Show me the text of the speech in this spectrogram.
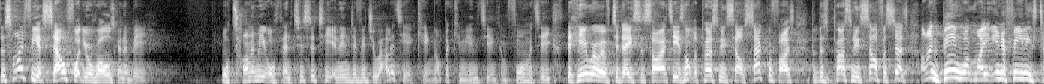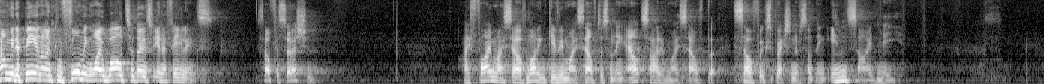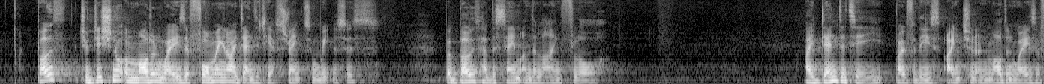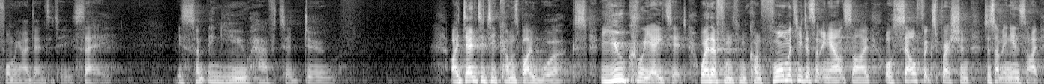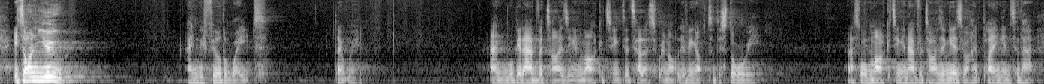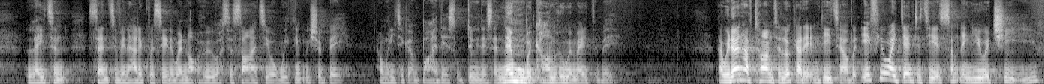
Decide for yourself what your role is going to be. Autonomy, authenticity, and individuality are king, not the community and conformity. The hero of today's society is not the person who self sacrifices, but the person who self asserts. I'm being what my inner feelings tell me to be, and I'm conforming my world to those inner feelings. Self assertion. I find myself not in giving myself to something outside of myself, but self expression of something inside me. Both traditional and modern ways of forming an identity have strengths and weaknesses, but both have the same underlying flaw. Identity, both of these ancient and modern ways of forming identity, say, is something you have to do. Identity comes by works. You create it, whether from, conformity to something outside or self expression to something inside. It's on you. And we feel the weight, don't we? And we'll get advertising and marketing to tell us we're not living up to the story. That's what marketing and advertising is, right? Playing into that latent sense of inadequacy that we're not who a society or we think we should be. And we need to go and buy this or do this, and then we'll become who we're made to be. Now, we don't have time to look at it in detail, but if your identity is something you achieve,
